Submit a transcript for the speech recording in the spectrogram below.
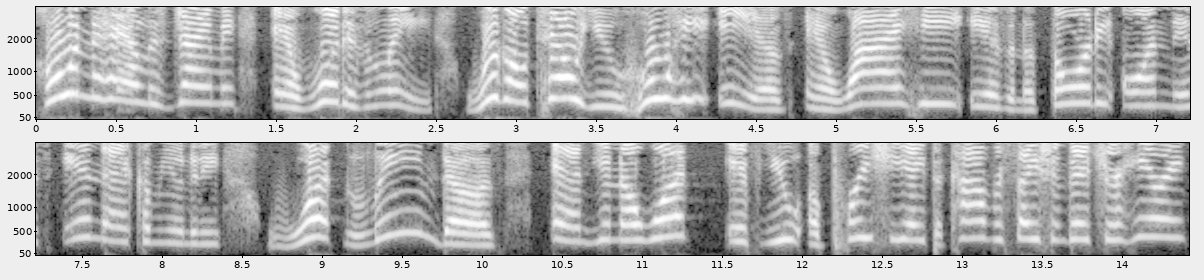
who in the hell is Jamey and what is Lean? We're going to tell you who he is and why he is an authority on this in that community, what Lean does. And you know what? if you appreciate the conversation that you're hearing,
